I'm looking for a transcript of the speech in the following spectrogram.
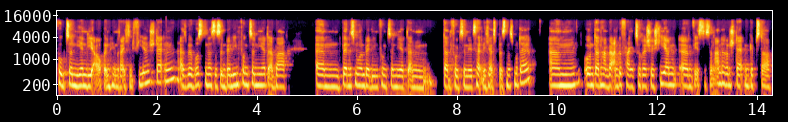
funktionieren, die auch in hinreichend vielen Städten. Also wir wussten, dass es in Berlin funktioniert, aber ähm, wenn es nur in Berlin funktioniert, dann, dann funktioniert es halt nicht als Businessmodell. Ähm, und dann haben wir angefangen zu recherchieren, ähm, wie ist es in anderen Städten? Gibt es da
